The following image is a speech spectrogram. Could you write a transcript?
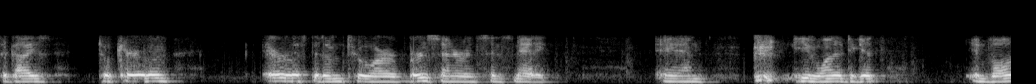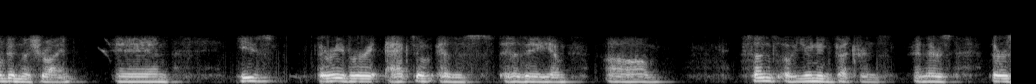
the guys took care of him, airlifted him to our burn center in Cincinnati, and he wanted to get involved in the shrine, and he's very, very active as a, as a um, um, Sons of Union Veterans, and there's there's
